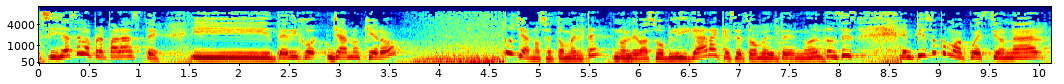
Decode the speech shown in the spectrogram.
si ya se lo preparaste y te dijo, ya no quiero, pues ya no se toma el té, no le vas a obligar a que se tome el té, ¿no? Entonces, empiezo como a cuestionar,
